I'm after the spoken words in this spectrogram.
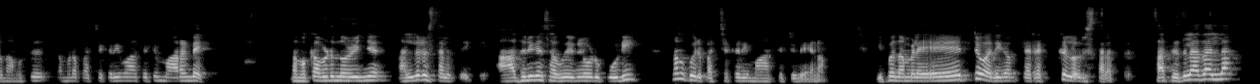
അപ്പൊ നമുക്ക് നമ്മുടെ പച്ചക്കറി മാർക്കറ്റും മാറണ്ടേ? നമുക്ക് അവിടെ നിന്ന് ഒഴിഞ്ഞ് നല്ലൊരു സ്ഥലത്തേക്ക് ആധുനിക സൗകര്യങ്ങളോട് കൂടി നമുക്കൊരു പച്ചക്കറി മാർക്കറ്റ് വേണം. ഇപ്പൊ നമ്മൾ ഏറ്റവും അധികം തിരക്കുള്ള ഒരു സ്ഥലത്ത്. സത്യത്തിൽ അതല്ല.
